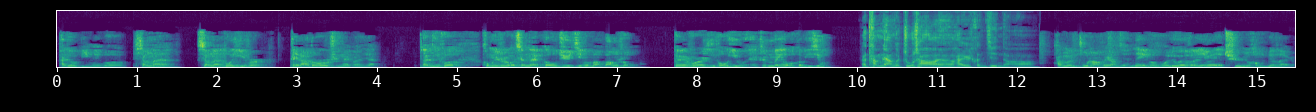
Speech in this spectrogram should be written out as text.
他就比那个湘南湘南多一分，这俩都是神奈川县的。那你说横滨水手现在高居积分榜榜首，可以说一头一尾，这没有可比性。哎，他们两个主场好像还是很近的啊。他们主场非常近，那个我六月份因为也去横滨来着。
